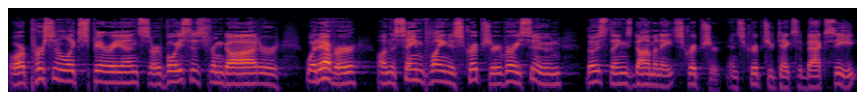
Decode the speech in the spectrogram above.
or personal experience or voices from God or whatever on the same plane as Scripture, very soon those things dominate Scripture, and Scripture takes a back seat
